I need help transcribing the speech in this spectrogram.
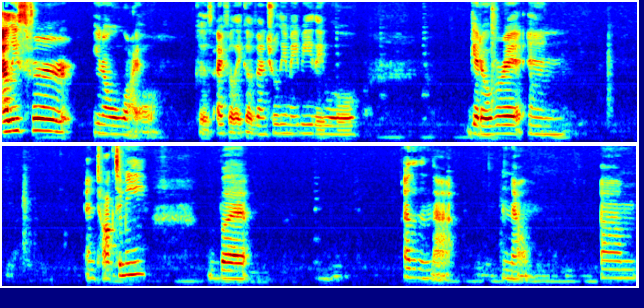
at least for, you know, a while. Because I feel like eventually maybe they will get over it and and talk to me but other than that no. Um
